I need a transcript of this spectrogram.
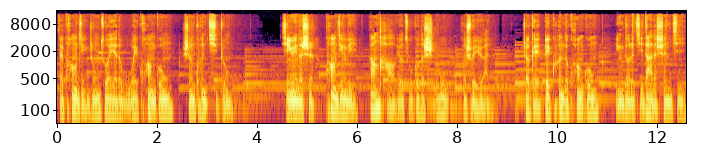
在矿井中作业的五位矿工深困其中。幸运的是，矿井里刚好有足够的食物和水源，这给被困的矿工赢得了极大的生机。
